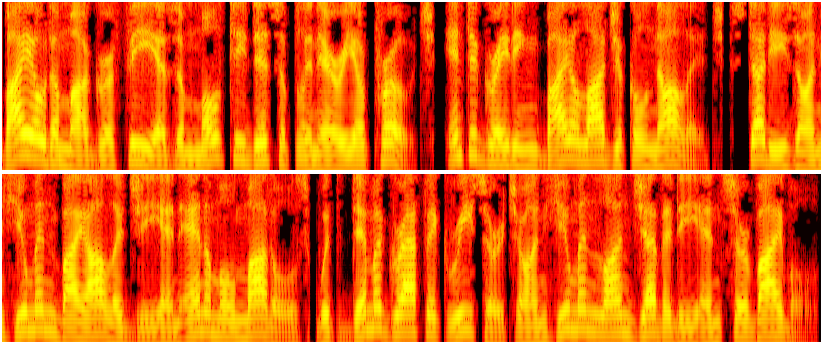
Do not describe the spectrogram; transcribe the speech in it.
Biodemography is a multidisciplinary approach, integrating biological knowledge studies on human biology and animal models with demographic research on human longevity and survival.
